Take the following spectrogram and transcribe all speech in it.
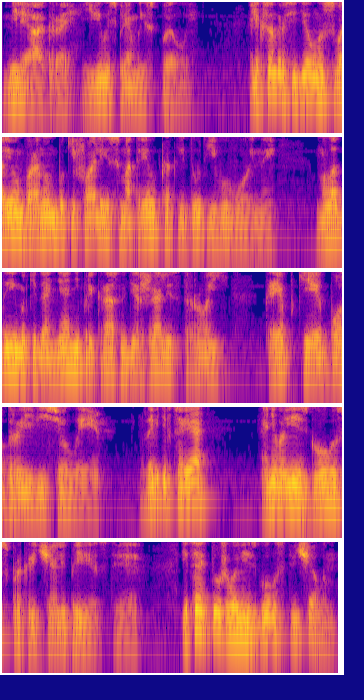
Мелиагра явилась прямо из Пеллы. Александр сидел на своем вороном букефале и смотрел, как идут его воины. Молодые македоняне прекрасно держали строй, крепкие, бодрые, веселые. Завидев царя, они во весь голос прокричали приветствие. И царь тоже во весь голос отвечал им.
